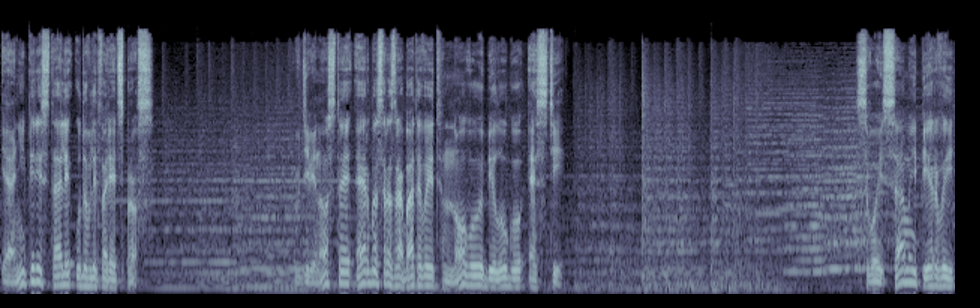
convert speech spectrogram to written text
и они перестали удовлетворять спрос. В 90-е Airbus разрабатывает новую белугу ST. Свой самый первый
